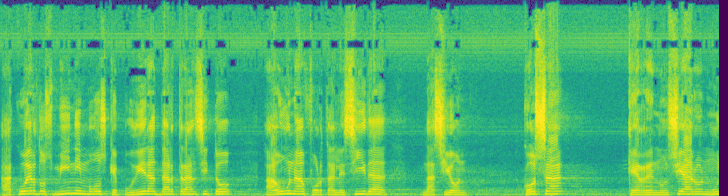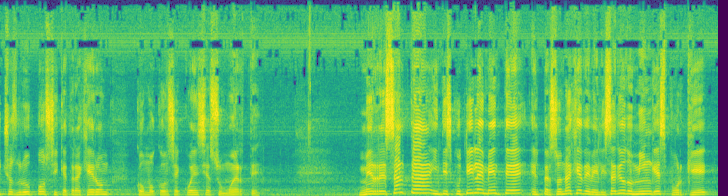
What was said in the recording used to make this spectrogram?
acuerdos mínimos que pudieran dar tránsito a una fortalecida nación, cosa que renunciaron muchos grupos y que trajeron como consecuencia su muerte. Me resalta indiscutiblemente el personaje de Belisario Domínguez porque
